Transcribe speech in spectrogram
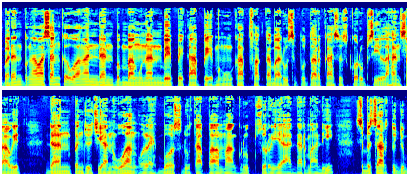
Badan Pengawasan Keuangan dan Pembangunan BPKP mengungkap fakta baru seputar kasus korupsi lahan sawit dan pencucian uang oleh bos Duta Palma Group Surya Darmadi sebesar 78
